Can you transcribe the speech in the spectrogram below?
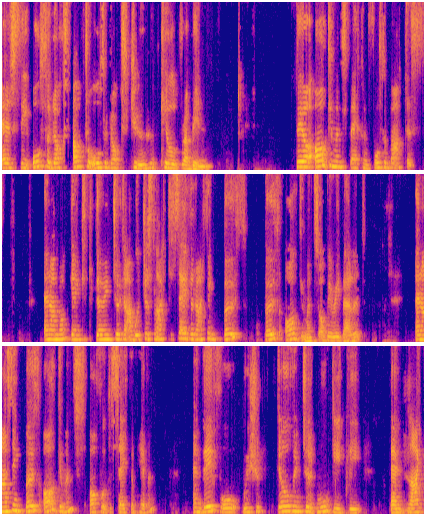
as the Orthodox, ultra-Orthodox Jew who killed Rabin. There are arguments back and forth about this, and I'm not going to go into it. I would just like to say that I think both, both arguments are very valid. And I think both arguments are for the sake of heaven and therefore we should delve into it more deeply. And like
